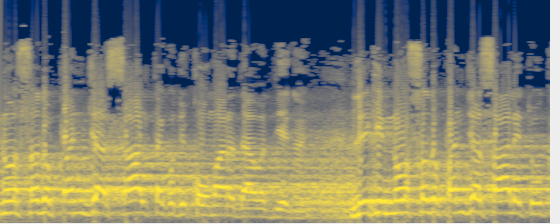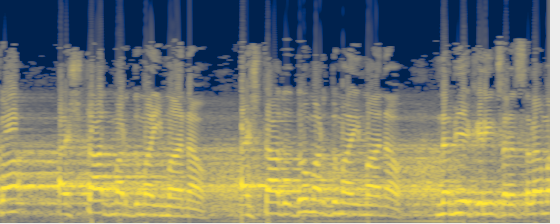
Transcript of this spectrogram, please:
نو سد و پنجہ سال تک دی قومار دعوت دیے گئے۔ لیکن نو سد و پنجہ سال تو کا اشتاد مردمہ ایمان آؤ۔ اشتاد و دو مردمہ ایمان آؤ نبی کریم صلی اللہ علیہ وسلم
